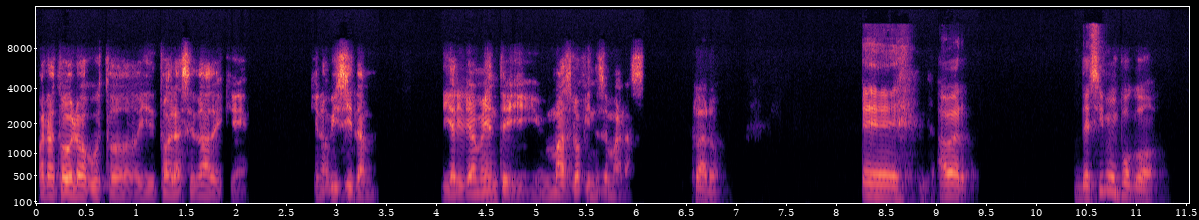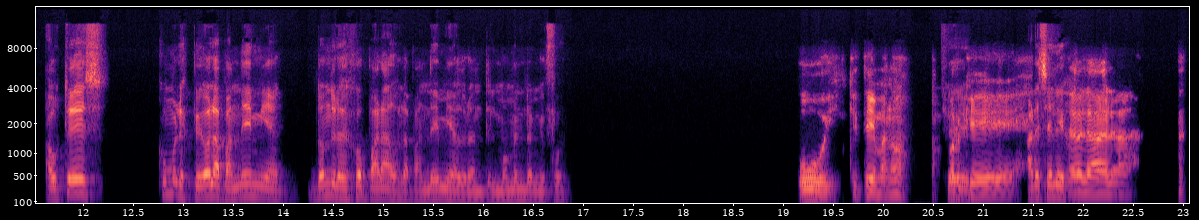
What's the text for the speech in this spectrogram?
para todos los gustos y de todas las edades que, que nos visitan diariamente y más los fines de semana. Claro. Eh, a ver, decime un poco, ¿a ustedes cómo les pegó la pandemia? ¿Dónde los dejó parados la pandemia durante el momento en que fue? Uy, qué tema, ¿no? Porque parece lejos. la,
